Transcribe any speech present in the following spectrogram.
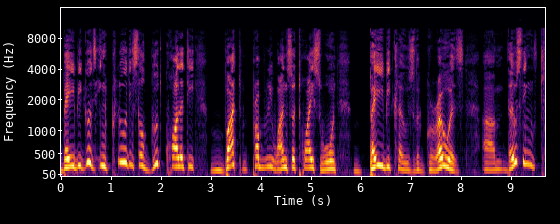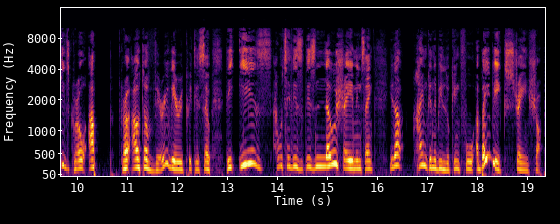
baby goods, including still good quality, but probably once or twice worn baby clothes, the growers. Um, those things kids grow up grow out of very, very quickly. So there is, I would say there's, there's no shame in saying, you know, I'm going to be looking for a baby exchange shop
